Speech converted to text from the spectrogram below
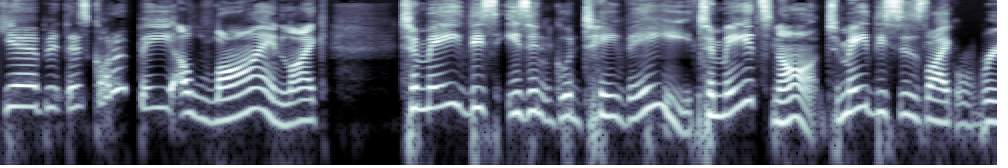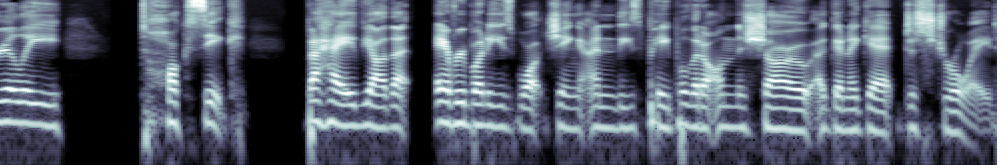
yeah, but there's got to be a line. Like, to me, this isn't good TV. To me, it's not. To me, this is like really toxic behavior that everybody is watching and these people that are on the show are going to get destroyed.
